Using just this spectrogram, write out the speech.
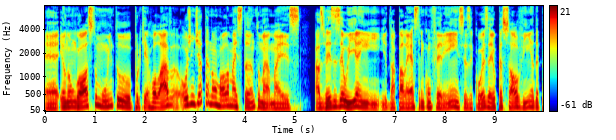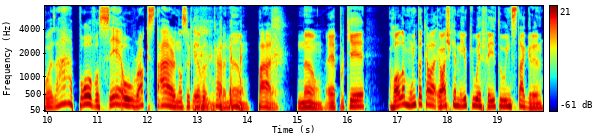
É, eu não gosto muito, porque rolava. Hoje em dia até não rola mais tanto, mas às vezes eu ia em, em, dar palestra em conferências e coisa, aí o pessoal vinha depois, ah, pô, você é o rockstar, não sei o que. Cara, não, para. Não, é porque rola muito aquela. Eu acho que é meio que o efeito Instagram,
